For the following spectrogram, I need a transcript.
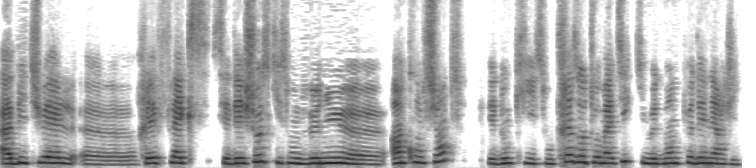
habituelle, euh, réflexe, c'est des choses qui sont devenues inconscientes et donc qui sont très automatiques, qui me demandent peu d'énergie.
